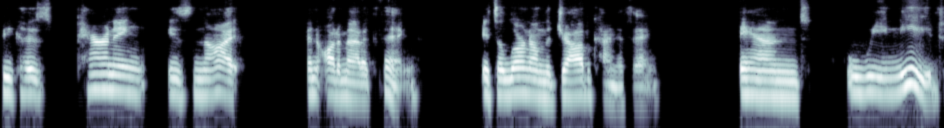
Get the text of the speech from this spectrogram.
because parenting is not an automatic thing. It's a learn on the job kind of thing. And we need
